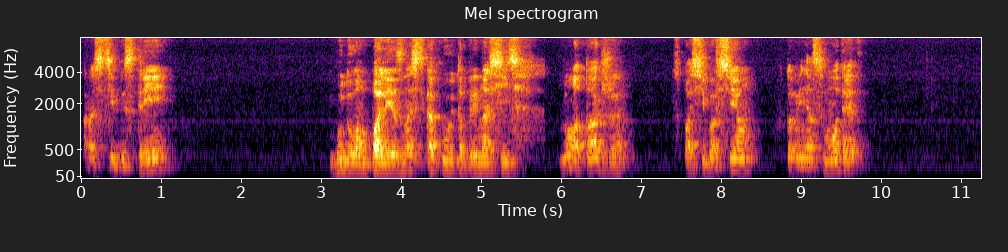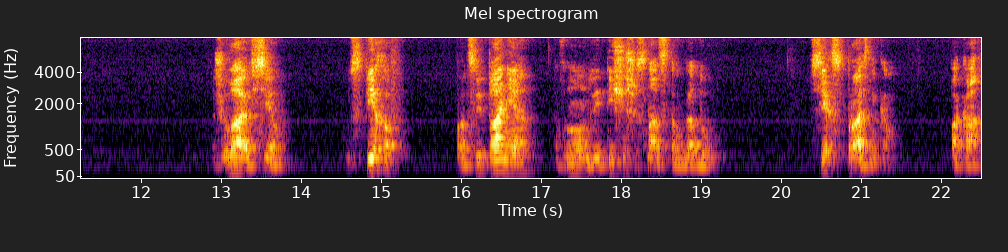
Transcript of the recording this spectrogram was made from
расти быстрее. Буду вам полезность какую-то приносить. Ну а также Спасибо всем, кто меня смотрит. Желаю всем успехов, процветания в новом 2016 году. Всех с праздником. Пока.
